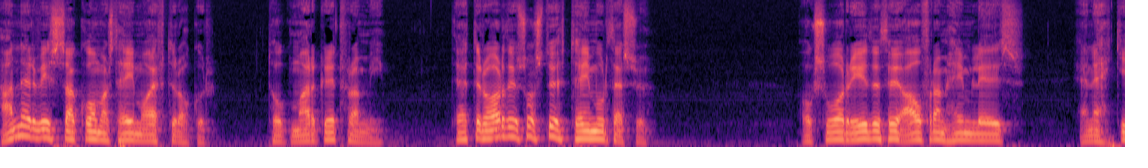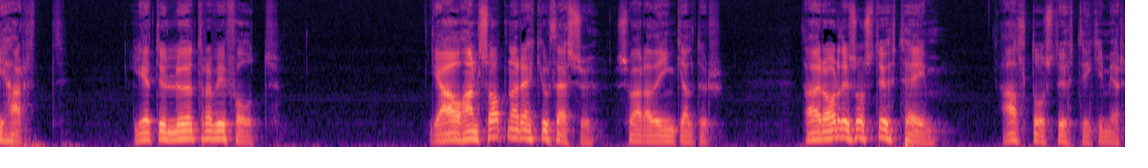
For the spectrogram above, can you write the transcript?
Hann er viss að komast heim og eftir okkur, tók Margret fram í. Þetta er orðið svo stutt heim úr þessu. Og svo riðu þau áfram heimleiðis en ekki hart. Letu lötra við fót. Já, hann sopnar ekki úr þessu, svaraði Ingjaldur. Það er orðið svo stutt heim. Allt og stutt ekki mér.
